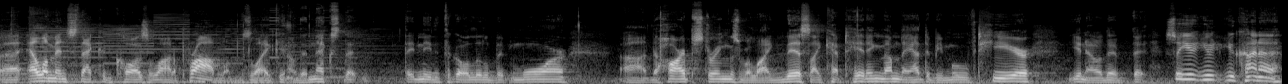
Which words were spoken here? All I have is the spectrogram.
uh, elements that could cause a lot of problems. Like, you know, the next that they needed to go a little bit more. Uh, the harp strings were like this. I kept hitting them. They had to be moved here. You know, the, the so you, you, you kind of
